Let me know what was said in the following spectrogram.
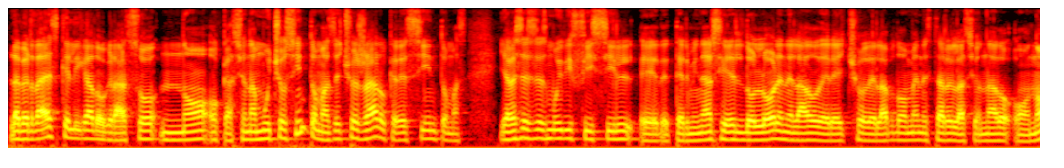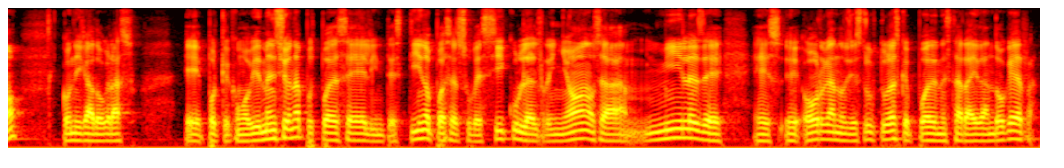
La verdad es que el hígado graso no ocasiona muchos síntomas, de hecho es raro que dé síntomas y a veces es muy difícil eh, determinar si el dolor en el lado derecho del abdomen está relacionado o no con hígado graso. Eh, porque como bien menciona, pues puede ser el intestino, puede ser su vesícula, el riñón, o sea, miles de eh, órganos y estructuras que pueden estar ahí dando guerra.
